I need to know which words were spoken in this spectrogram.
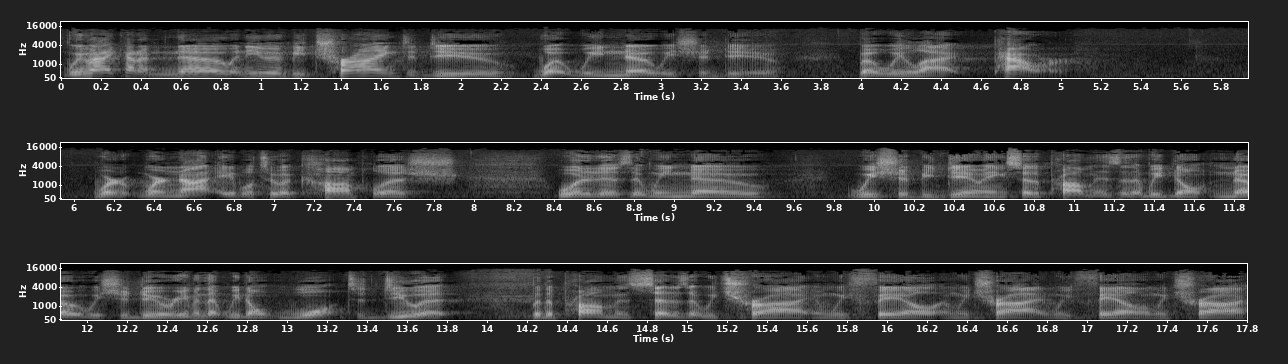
We might kind of know and even be trying to do what we know we should do, but we lack power. We're, we're not able to accomplish what it is that we know we should be doing. So the problem isn't that we don't know what we should do or even that we don't want to do it, but the problem instead is that we try and we fail and we try and we fail and we try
